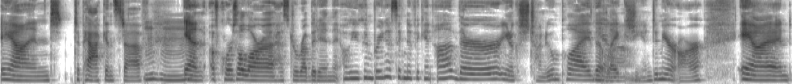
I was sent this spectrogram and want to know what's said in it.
and to pack and stuff mm-hmm. and of course, Alara has to rub it in that, oh, you can bring a significant other, you know, because she's trying to imply that Yeah. like she and Demir are. And,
